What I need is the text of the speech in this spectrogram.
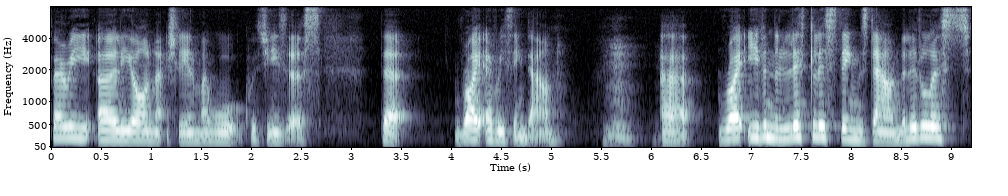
very early on actually in my walk with jesus that write everything down Mm. uh, write even the littlest things down, the littlest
